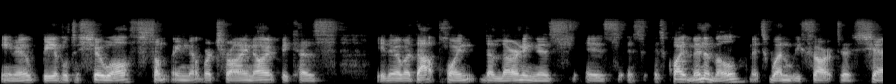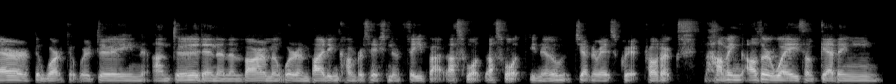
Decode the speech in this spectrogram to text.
you know be able to show off something that we're trying out because you know at that point the learning is is is, is quite minimal. It's when we start to share the work that we're doing and do it in an environment where inviting conversation and feedback that's what that's what you know generates great products. Having other ways of getting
